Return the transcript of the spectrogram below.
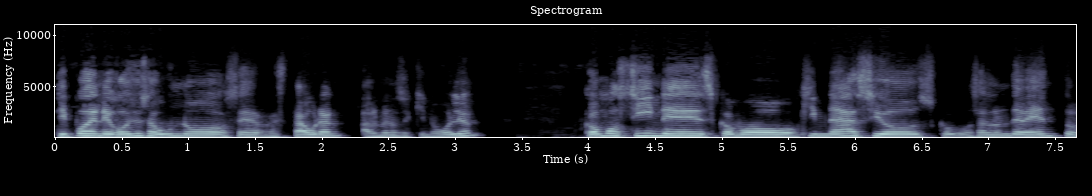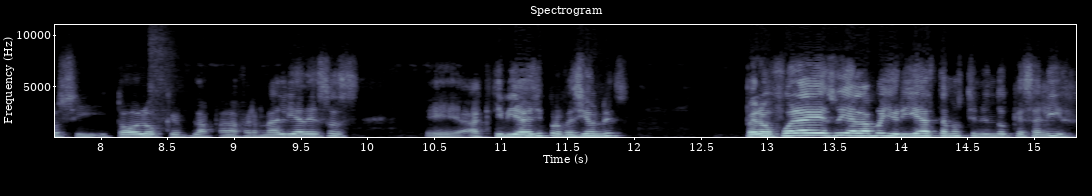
tipo de negocios aún no se restauran, al menos aquí en Nuevo León, como cines, como gimnasios, como salón de eventos y, todo lo que la parafernalia de esas eh, actividades y profesiones. Pero fuera de eso, ya la mayoría estamos teniendo que salir.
